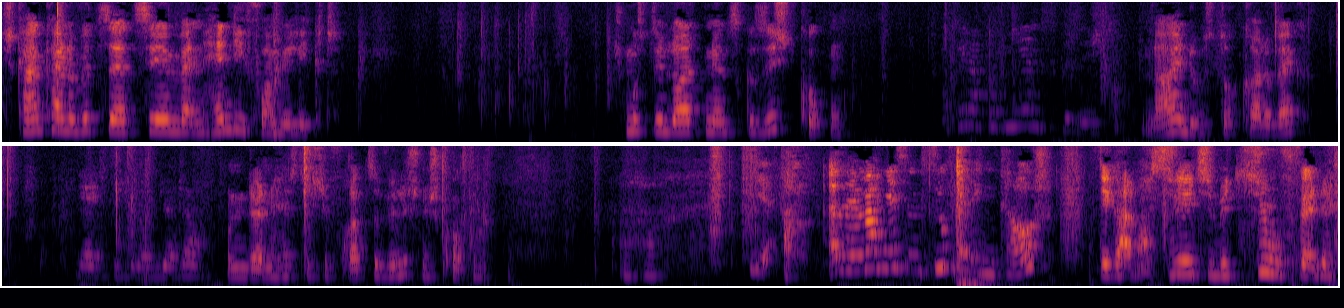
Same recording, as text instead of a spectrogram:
Ich kann keine Witze erzählen, wenn ein Handy vor mir liegt. Ich muss den Leuten ins Gesicht gucken. Okay, dann guck mir ins Gesicht. Nein, du bist doch gerade weg. Ja, jetzt bin ich wieder da. Und in deine hässliche Fratze will ich nicht gucken. Ja. Also, wir machen jetzt einen zufälligen Tausch. Digga, was willst du mit zufällig?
